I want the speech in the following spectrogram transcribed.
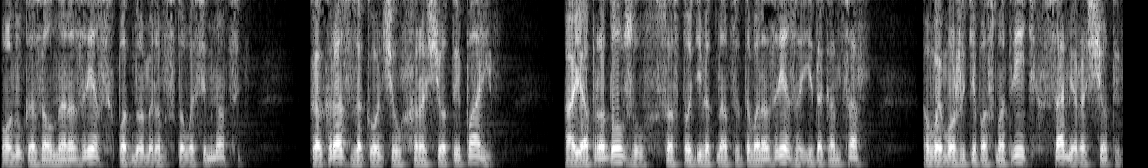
он указал на разрез под номером 118. Как раз закончил расчеты пари. А я продолжил со 119 разреза и до конца. Вы можете посмотреть сами расчеты.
